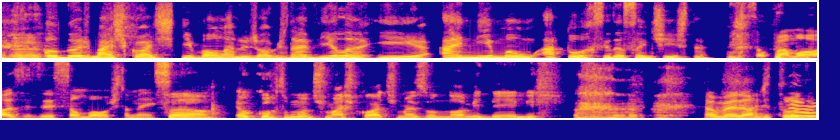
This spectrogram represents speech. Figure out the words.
são dois mascotes que vão lá nos jogos da Vila e animam a torcida santista. São famosos, esses são bons também. São. Eu curto muito os mascotes, mas o nome deles. É o melhor de tudo.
